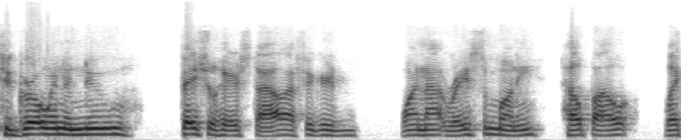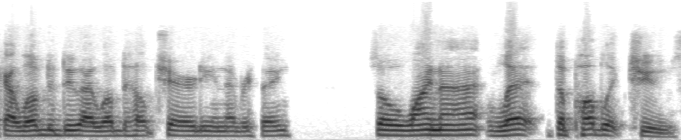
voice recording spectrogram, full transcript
to grow in a new facial hairstyle, I figured why not raise some money, help out like I love to do. I love to help charity and everything. So why not let the public choose?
